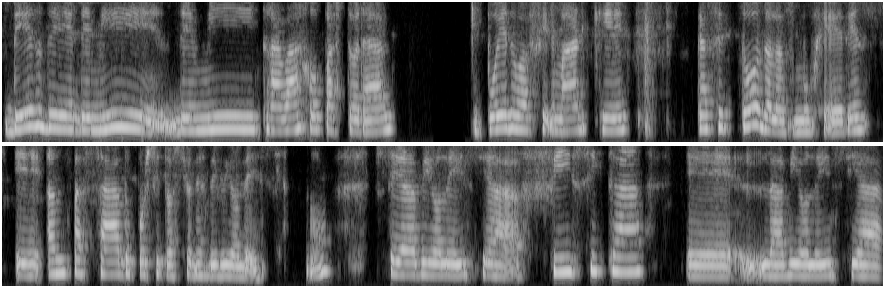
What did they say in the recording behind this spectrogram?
desde de mi, de mi trabajo pastoral puedo afirmar que casi todas las mujeres eh, han pasado por situaciones de violencia, ¿no? sea violencia física, eh, la violencia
